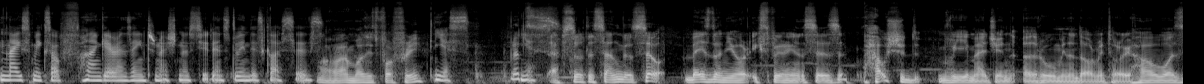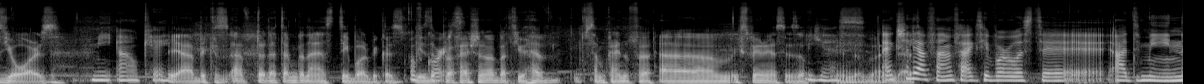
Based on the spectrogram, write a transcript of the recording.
nice mix of Hungarians and international students doing these classes. Oh, and was it for free? Yes. That's yes. absolutely sounds good. So, based on your experiences, how should we imagine a room in a dormitory? How was yours? Me, ah, okay. Yeah, because after that I'm gonna ask Tibor because Of he's course. the professional, but you have some kind of uh, um, experiences of. Yes. in the- in Actually, that. a fun fact Tibor was the admin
